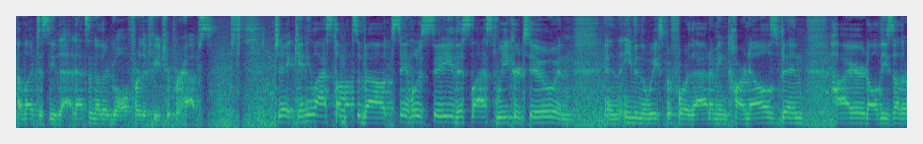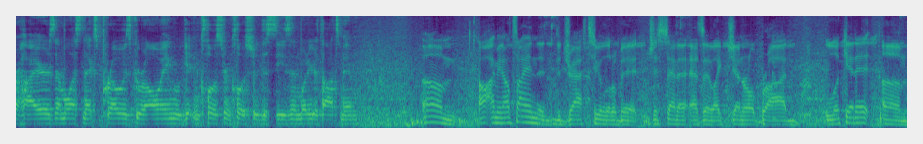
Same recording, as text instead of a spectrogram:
I'd like to see that. That's another goal for the future, perhaps. Jake, any last thoughts about St. Louis City this last week or two, and and even the weeks before that? I mean, Carnell's been hired. All these other hires. MLS Next Pro is growing. We're getting closer and closer to the season. What are your thoughts, man? Um, I'll- mean, I'll tie in the, the draft too a little bit, just at a, as a like general broad look at it. Um,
